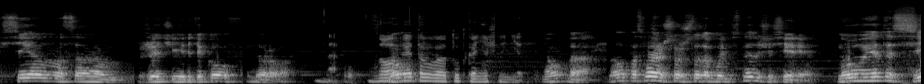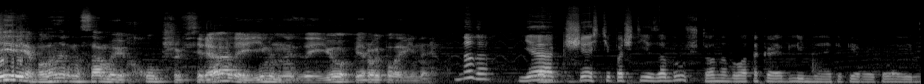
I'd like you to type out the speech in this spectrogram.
ксеносам, жечь еретиков, здорово. Да. Но Ну, этого тут, конечно, нет. Ну да. Ну, посмотрим, что что-то будет в следующей серии. Ну, эта серия была, наверное, самой худшей в сериале именно из-за ее первой половины. Ну да. Я, к счастью, почти забыл, что она была такая длинная, эта первая половина.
